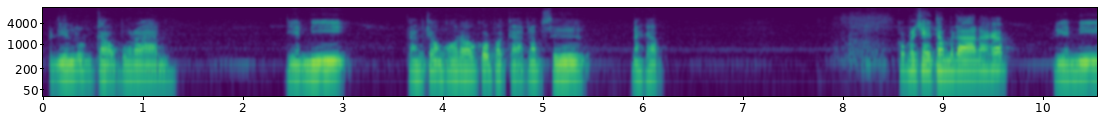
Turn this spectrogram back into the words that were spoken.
เป็นเหรียญรุ่นเก่าโบราณ เหรียญนี้ทางช่องของเราก็ประกาศรับซื้อนะครับ ก็ไม่ใช่ธรรมดานะครับ เหรียญนี้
